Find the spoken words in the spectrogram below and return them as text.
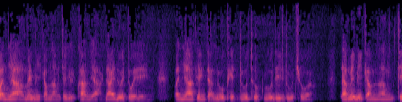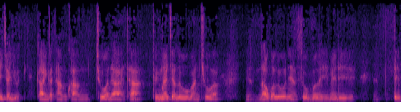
ปัญญาไม่มีกำลังจะหยุดความอยากได้ด้วยตัวเอง ปัญญาเพียงแต่รู้ผิดรู้ถูกรู้ดีรู้ชั่ว แต่ไม่มีกำลังที่จะหยุดการกระทำความชั่วได้ ถ้าถึงแม้จะรู้วันชั่วเราก็รู้เนี่ยสูบบุหรี่ไม่ดี ติด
